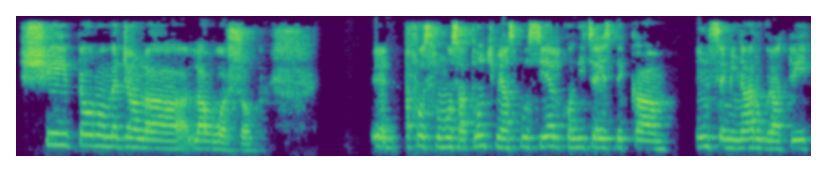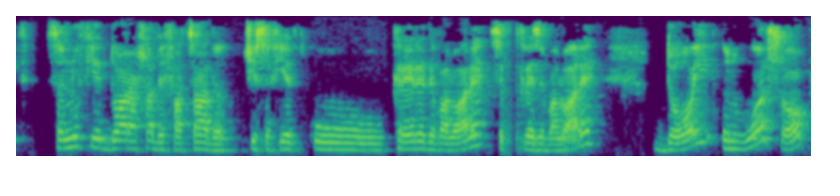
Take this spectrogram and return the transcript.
și pe urmă mergeam la, la workshop. A fost frumos atunci, mi-a spus el, condiția este ca în seminarul gratuit să nu fie doar așa de fațadă, ci să fie cu creere de valoare, să creeze valoare. Doi, în workshop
